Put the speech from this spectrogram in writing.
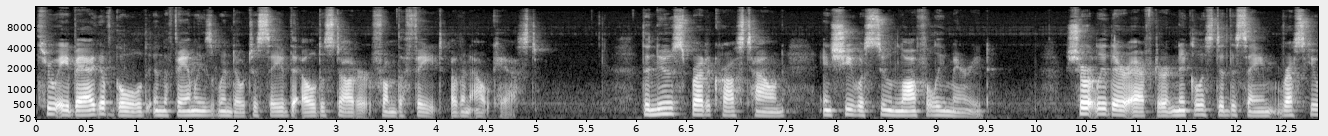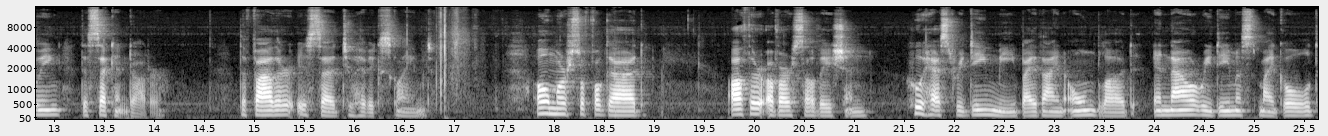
threw a bag of gold in the family's window to save the eldest daughter from the fate of an outcast. The news spread across town, and she was soon lawfully married. Shortly thereafter, Nicholas did the same, rescuing the second daughter the father is said to have exclaimed, O merciful God, author of our salvation, who hast redeemed me by thine own blood, and now redeemest my gold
